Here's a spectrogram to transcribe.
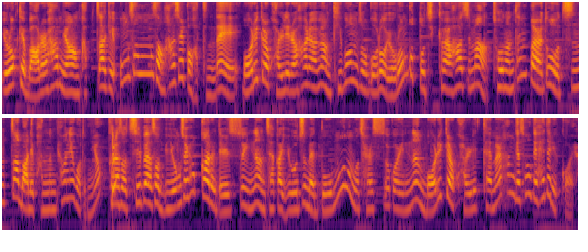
이렇게 말을 하면 갑자기 웅성웅성 하실 것 같은데 머릿결 관리를 하려면 기본적으로 이런 것도 지켜야 하지만 저는 템빨도 진짜 많이 받는 편이거든요. 그래서 집에서 미용실 효과를 낼 수 있는 제가 요즘에 너무너무 잘 쓰고 있는 머릿결 관리템을 한 개 소개해드릴 거예요.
